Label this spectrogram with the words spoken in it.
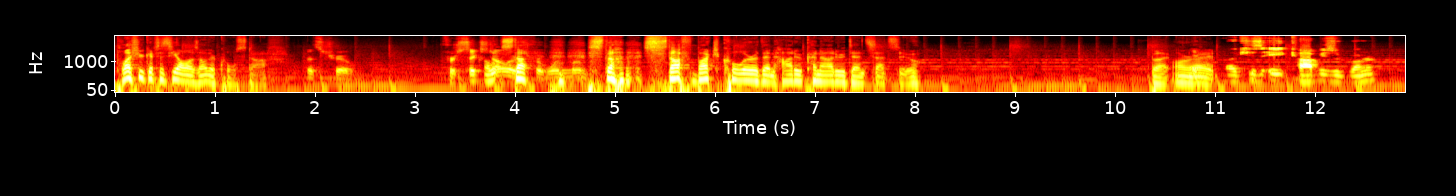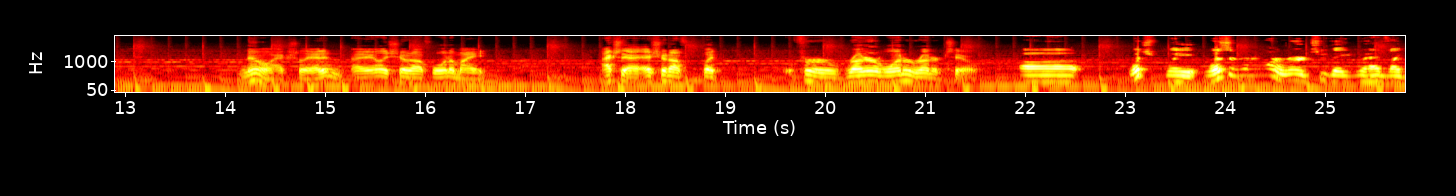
Plus, you get to see all his other cool stuff. That's true. For six Oh, dollars stuff- for one month. Stuff, stuff much cooler than Haru Kanadu Densetsu. But alright. yeah. Like his eight copies of Runner. No, actually, I didn't. I only showed off one of my. Actually, I, I showed off but for Runner One or Runner Two. Uh, which wait was it Runner One or Runner Two? They had like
